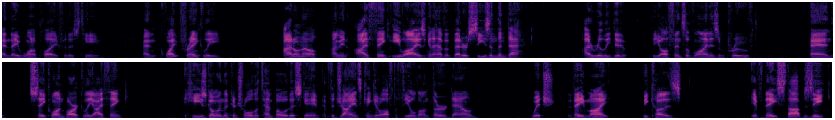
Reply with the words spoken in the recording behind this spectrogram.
and they want to play for this team. And quite frankly, I don't know. I mean, I think Eli is going to have a better season than Dak. I really do. The offensive line is improved, and Saquon Barkley, I think he's going to control the tempo of this game. If the Giants can get off the field on third down, which they might, because if they stop Zeke,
